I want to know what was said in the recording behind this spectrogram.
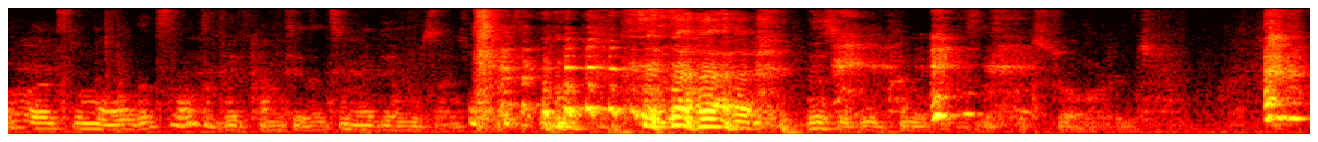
Oh, that's small. That's not a big panty. That's a medium size. this is big panty. This is extra large.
